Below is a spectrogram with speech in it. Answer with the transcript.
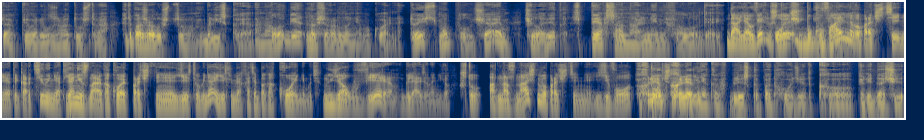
«Так говорил Заратустра». Это, пожалуй, что близкая аналогия, но все равно не буквальная. То есть мы получаем человека с персональной мифологией. Да, я уверен, что Очень буквального прочтения этой картины нет. Я не знаю, какое прочтение есть у меня, есть ли у меня хотя бы какое-нибудь. Но я уверен, глядя на нее, что однозначного прочтения его Хлеб, точно Хлебников нет. близко подходит к передаче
